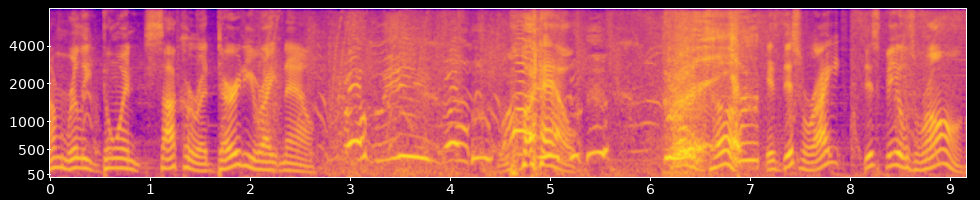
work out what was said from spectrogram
I'm really doing Sakura dirty right now. Bro, please, bro. Wow. Is this right? This feels wrong.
